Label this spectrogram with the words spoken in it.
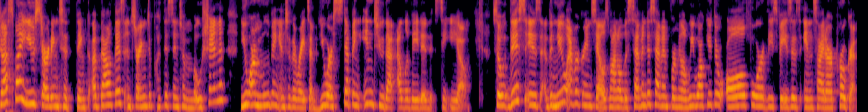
Just by you starting to think about this and starting to put this into motion, you are moving into the right step. You are stepping into that elevated CEO. So, this is the new evergreen sales model, the seven to seven formula. We walk you through all four of these phases inside our program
